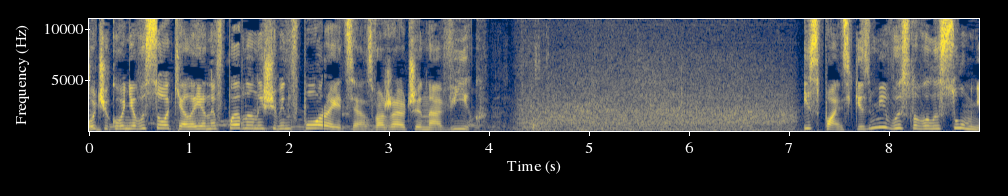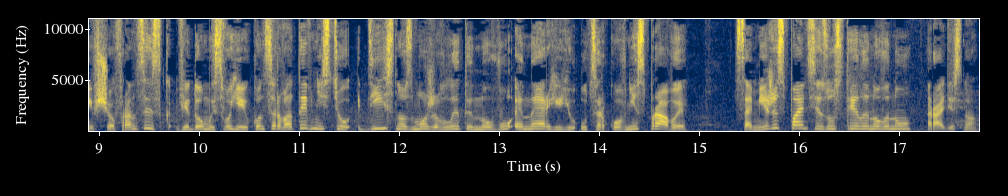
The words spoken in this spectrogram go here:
Очікування високі, але я не впевнений, що він впорається, зважаючи на вік. Іспанські змі висловили сумнів, що Франциск, відомий своєю консервативністю, дійсно зможе влити нову енергію у церковні справи. Самі ж іспанці зустріли новину радісно.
